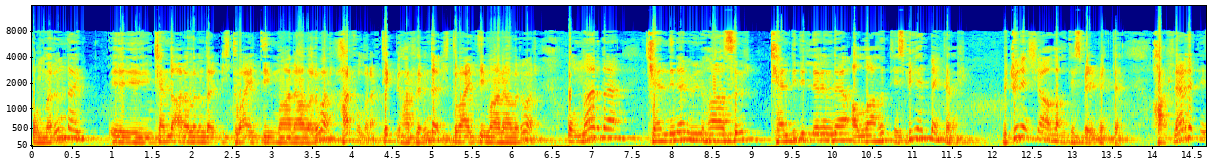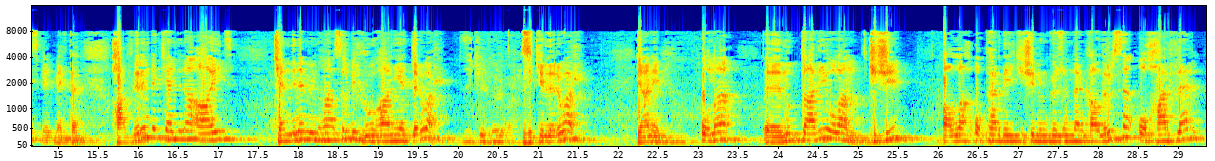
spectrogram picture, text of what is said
Onların da e, kendi aralarında ihtiva ettiği manaları var. Harf olarak tek bir harflerin de ihtiva ettiği manaları var. Onlar da kendine münhasır kendi dillerinde Allah'ı tesbih etmektedir. Bütün eşya Allah'ı tesbih etmekte. Harfler de tesbih etmekte. Harflerin de kendine ait kendine münhasır bir ruhaniyetleri var. Zikirleri var. Zikirleri var. Yani ona e, muttali olan kişi Allah o perdeyi kişinin gözünden kaldırırsa o harfler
